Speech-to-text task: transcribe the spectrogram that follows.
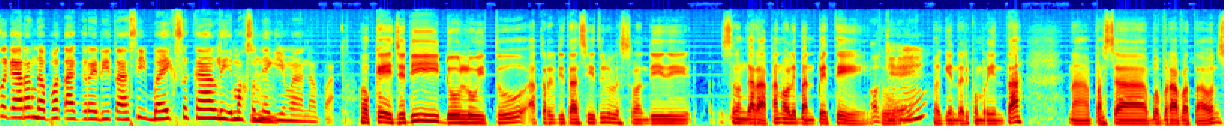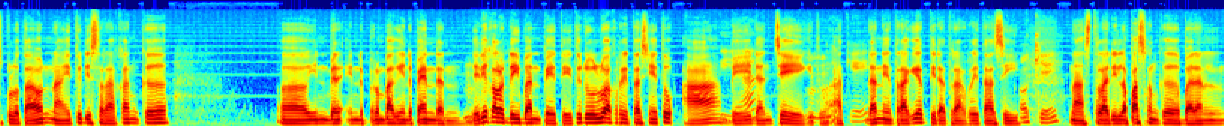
sekarang dapat akreditasi baik sekali? Maksudnya gimana Pak? Oke, jadi dulu itu akreditasi itu sel- diselenggarakan oleh Ban PT itu Oke. bagian dari pemerintah. Nah, pasca beberapa tahun, 10 tahun, nah itu diserahkan ke eh, inbe- inde- lembaga independen. Jadi kalau di Ban PT itu dulu akreditasinya itu A, B, Iya. dan C gitu. Hmm, oke. Dan yang terakhir tidak terakreditasi. Oke. Nah, setelah dilepaskan ke badan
